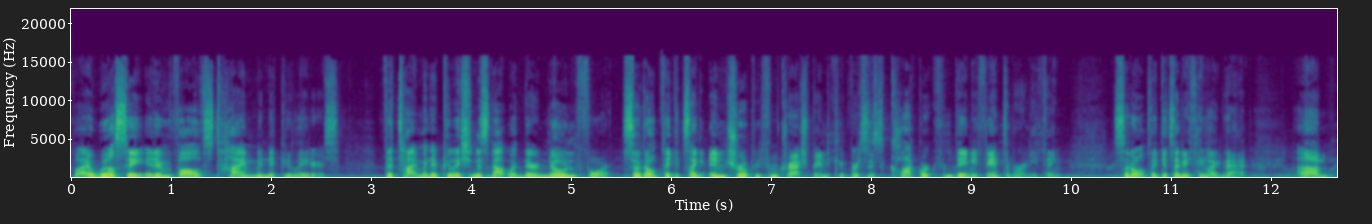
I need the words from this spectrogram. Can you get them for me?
but I will say it involves time manipulators. The time manipulation is not what they're known for, so don't think it's like N. Tropy from Crash Bandicoot versus Clockwork from Danny Phantom or anything. So don't think it's anything like that. Um,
